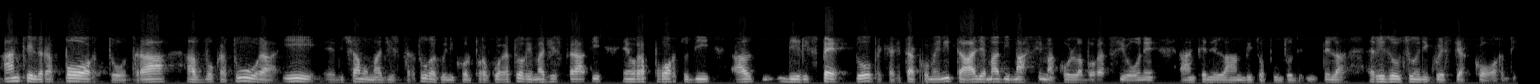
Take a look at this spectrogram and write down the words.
anche il rapporto tra avvocatura e eh, diciamo magistratura, quindi col procuratore e i magistrati, è un rapporto di, al, di, rispetto, per carità come in Italia, ma di massima collaborazione anche nell'ambito appunto de, della risoluzione di questi accordi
